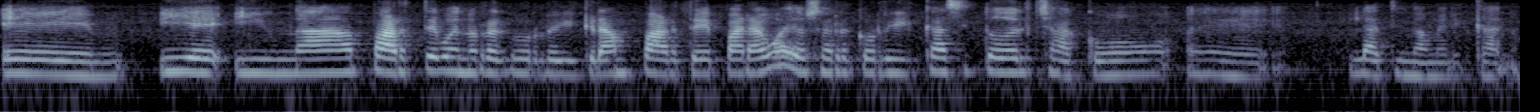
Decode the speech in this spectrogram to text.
em, y, eh, y una parte, bueno, recorrí gran parte de Paraguay, o sea, recorrí casi todo el Chaco eh, latinoamericano.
